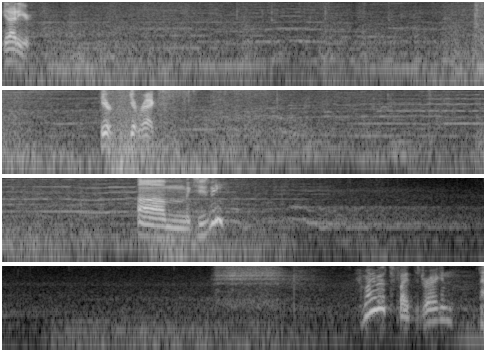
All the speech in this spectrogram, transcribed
Get out of here. Here, get wrecked. Um, excuse me? Am I about to fight the dragon?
